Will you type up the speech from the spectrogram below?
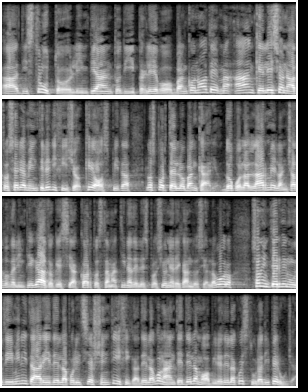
ha distrutto l'impianto di prelevo banconote ma ha anche lesionato seriamente l'edificio che ospita lo sportello bancario. Dopo l'allarme lanciato dall'impiegato che si è accorto stamattina dell'esplosione recandosi al lavoro, sono intervenuti i militari della Polizia Scientifica, della Volante e della Mobile della Questura di Perugia.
